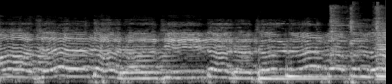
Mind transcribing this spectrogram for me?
આજે દરજી દરજણ બબલો.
